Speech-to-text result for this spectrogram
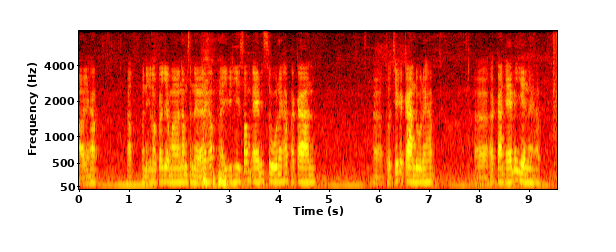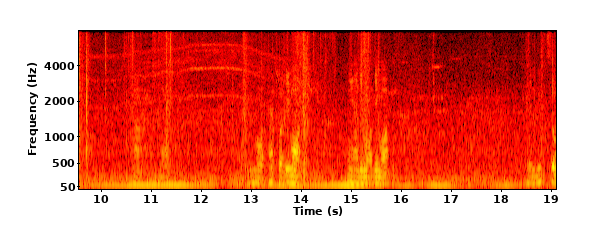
เอายังครับครับวันนี้เราก็จะมานำเสนอนะครับ ในวิธีซ่อมแอร์มิสูนะครับ อาการตรวจเช็คอาการดูนะครับอาการแอร์ไม่เย็นนะครับรีโมทครับกดรีโมทนี่ฮะรีโมทรีโมทเป็นมิสู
